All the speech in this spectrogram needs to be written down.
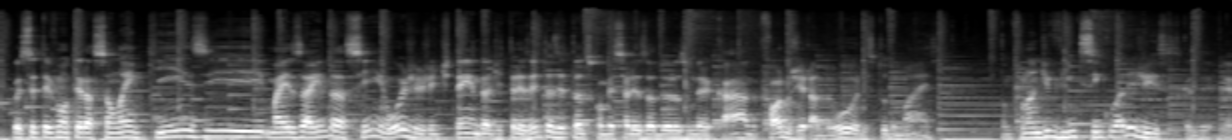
depois você teve uma alteração lá em 15, mas ainda assim, hoje a gente tem ainda de 300 e tantas comercializadoras no mercado, fora os geradores tudo mais. Estamos falando de 25 varejistas, quer dizer, é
